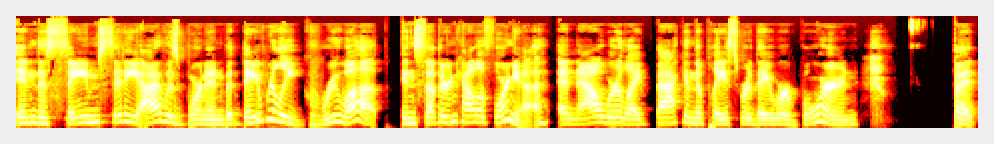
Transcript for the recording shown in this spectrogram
in the same city I was born in, but they really grew up in Southern California. And now we're like back in the place where they were born. But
